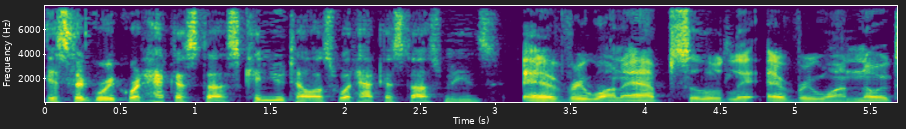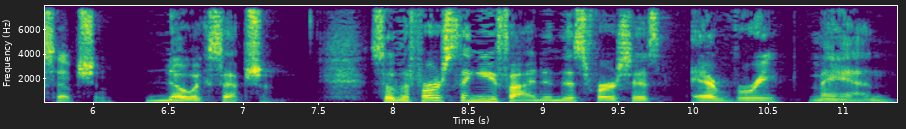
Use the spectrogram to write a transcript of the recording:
it's the Greek word hekastos. Can you tell us what hekastos means? Everyone, absolutely everyone, no exception. No exception. So the first thing you find in this verse is every man,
